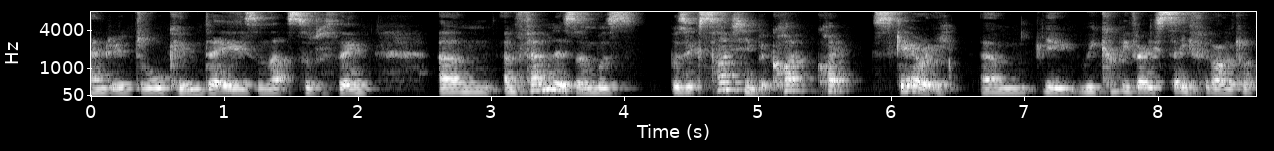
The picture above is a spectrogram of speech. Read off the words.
Andrea Dworkin days and that sort of thing. Um, and feminism was was exciting but quite quite scary. Um, you we could be very safe in our little,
